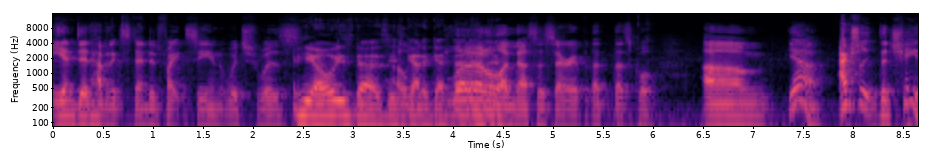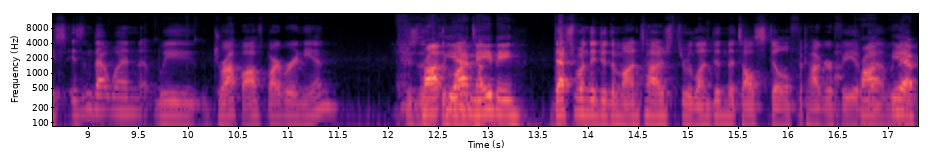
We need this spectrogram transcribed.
Ian did have an extended fight scene, which was He always does. He's got to get that. little unnecessary, but that that's cool. Um, yeah, actually, the chase isn't that when we drop off Barbara and Ian? Pro- the yeah, monta- maybe. That's when they do the montage through London. That's all still photography of Pro- them. yeah, They-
